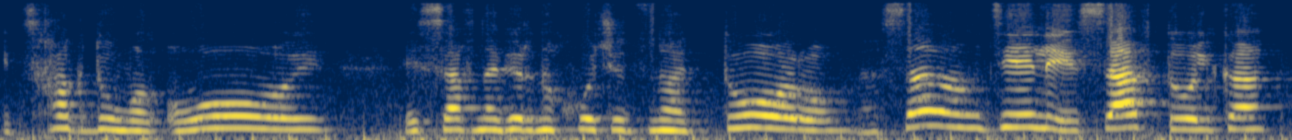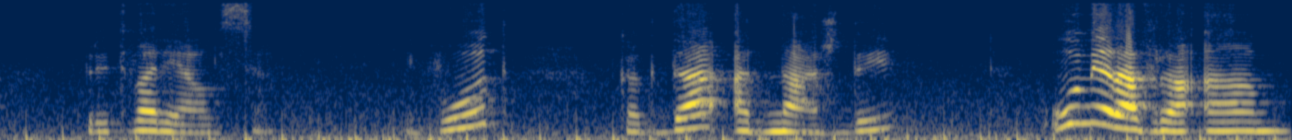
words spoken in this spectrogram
Ицхак думал, ой, Исаф, наверное, хочет знать Тору. На самом деле Исаф только притворялся. И вот, когда однажды умер Авраам,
